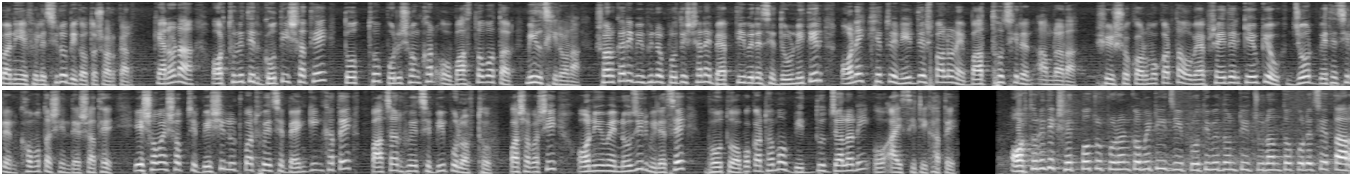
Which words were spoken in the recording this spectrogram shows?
বানিয়ে ফেলেছিল বিগত সরকার। কেননা, অর্থনীতির গতির সাথে তথ্য পরিসংখ্যান ও বাস্তবতার মিল ছিল না। সরকারি বিভিন্ন প্রতিষ্ঠানে ব্যাপ্তি বেড়েছে দুর্নীতির, অনেক ক্ষেত্রে নির্দেশ পালনে বাধ্য ছিলেন আমলারা। শীর্ষ কর্মকর্তা ও ব্যবসায়ীদের কেউ কেউ জোট বেঁধেছিলেন ক্ষমতাসীনদের সাথে। এ সময় সবচেয়ে বেশি লুটপাট হয়েছে ব্যাংকিং খাতে, পাচার হয়েছে বিপুল অর্থ। পাশাপাশি অনিয়মের নজির মিলেছে ভৌত অবকাঠামো, বিদ্যুৎ জ্বালানি ও আইসিটি খাতে। অর্থনৈতিক শ্বেতপত্র প্রণয়ন কমিটি যে প্রতিবেদনটি চূড়ান্ত করেছে, তার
